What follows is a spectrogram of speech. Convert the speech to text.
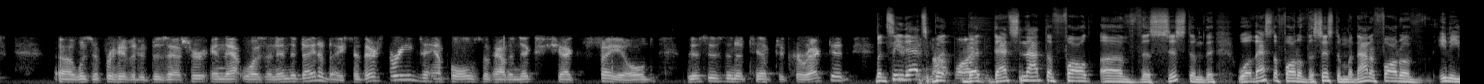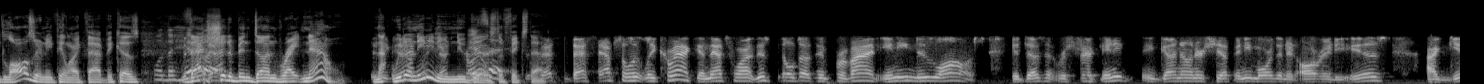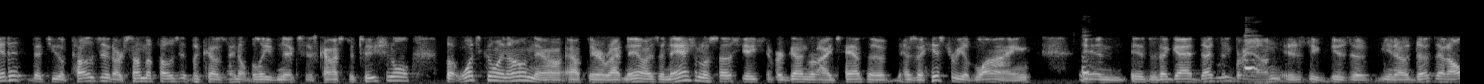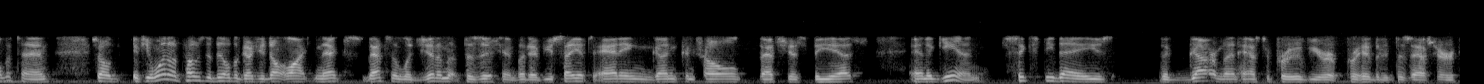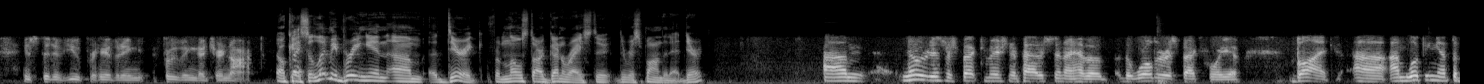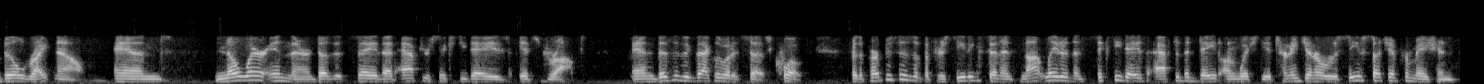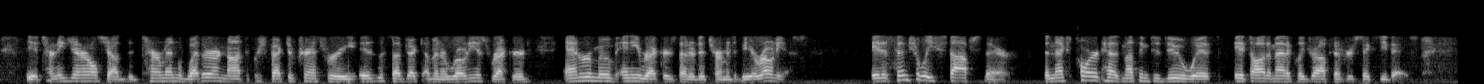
uh, was a prohibited possessor, and that wasn't in the database. So there's three examples of how the NICS check failed. This is an attempt to correct it. But see, You that's but lie- but that's not the fault of the system. The, well, that's the fault of the system, but not a fault of any laws or anything like that. Because Well, that should have been done right now. Not, we don't need any Exactly. new That's bills to fix that. That's, that's absolutely correct, and that's why this bill doesn't provide any new laws. It doesn't restrict any gun ownership any more than it already is. I get it that you oppose it, or some oppose it because they don't believe NICS is constitutional. But what's going on now out there right now is the National Association for Gun Rights has a has a history of lying, and the guy Dudley Brown is is a you know does that all the time. So if you want to oppose the bill because you don't like NICS, that's a legitimate position. But if you say it's adding gun control, that's just BS. And again, 60 days, the government has to prove you're a prohibited possessor instead of you prohibiting proving that you're not. Okay, so let me bring in um, Derek from Lone Star Gun Rights to, to respond to that. Derek. Um, no disrespect, Commissioner Patterson. I have a, the world of respect for you. But uh, I'm looking at the bill right now, and nowhere in there does it say that after 60 days it's dropped. And this is exactly what it says. Quote, for the purposes of the preceding sentence, not later than 60 days after the date on which the Attorney General receives such information, the Attorney General shall determine whether or not the prospective transferee is the subject of an erroneous record and remove any records that are determined to be erroneous it essentially stops there. The next part has nothing to do with it's automatically dropped after 60 days.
